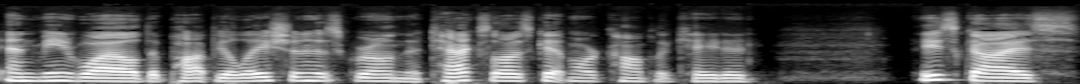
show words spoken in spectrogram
And meanwhile, the population has grown. The tax laws get more complicated. These guys,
